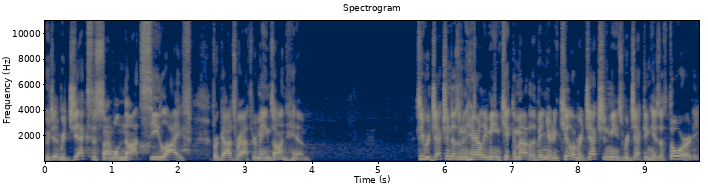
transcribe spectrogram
who rejects the Son will not see life, for God's wrath remains on him. See, rejection doesn't inherently mean kick him out of the vineyard and kill him. Rejection means rejecting his authority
